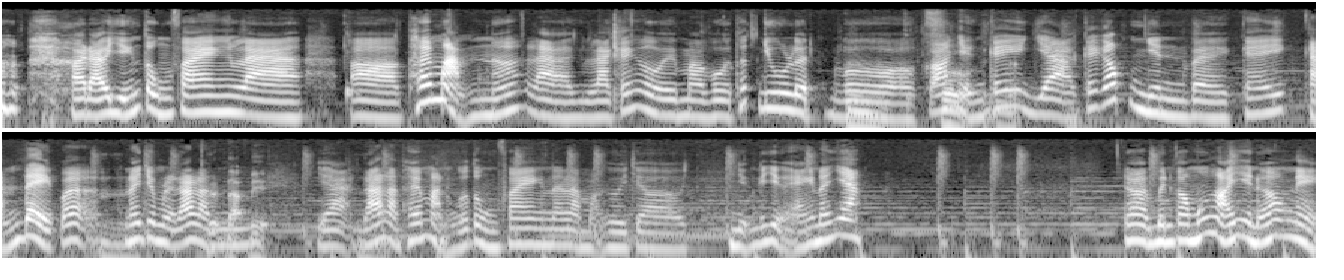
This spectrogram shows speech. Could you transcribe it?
và đạo diễn Tùng Phan là ờ, thế mạnh nữa là là cái người mà vừa thích du lịch vừa Ừ, có vừa- những cái dạ cái góc nhìn về cái cảnh đẹp á. Ừ. Nói chung là đó là rất đặc biệt dạ đó là thế mạnh của Tùng Phan nên là mọi người chờ những cái dự án đó nha. Rồi bên con muốn hỏi gì nữa không nè?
